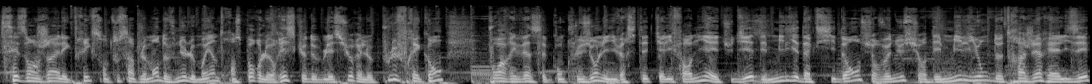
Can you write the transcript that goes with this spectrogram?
ces engins électriques sont tout simplement devenus le moyen de transport le risque de blessure est le plus fréquent. Pour arriver à cette conclusion, l'Université de Californie a étudié des milliers d'accidents survenus sur des millions de trajets réalisés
